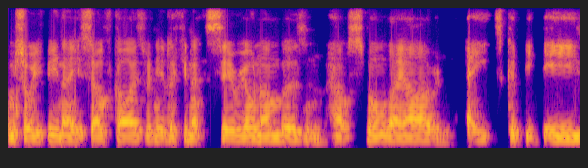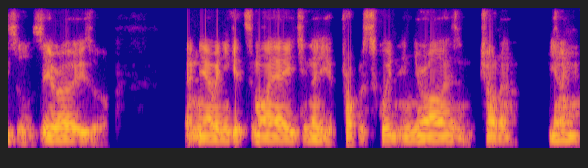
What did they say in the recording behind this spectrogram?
I'm sure you've been there yourself, guys, when you're looking at serial numbers and how small they are, and eights could be B's or zeros, or and you know, when you get to my age, you know, you're proper squinting your eyes and trying to, you know,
